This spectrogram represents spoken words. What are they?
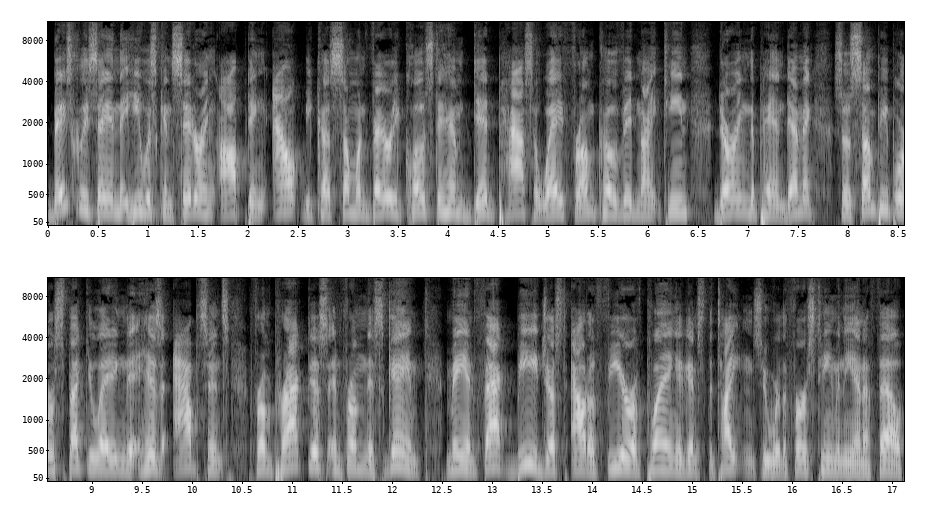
basically saying that he was considering opting out because someone very close to him did pass away from COVID 19 during the pandemic. So some people are speculating that his absence from practice and from this game may in fact be just out of fear of playing against the Titans, who were the first team in the NFL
